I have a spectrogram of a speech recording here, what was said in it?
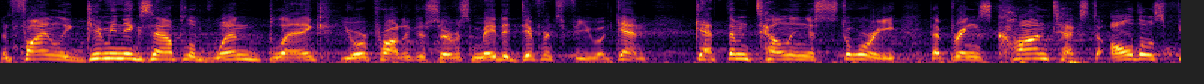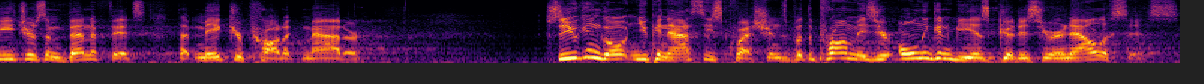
And finally, give me an example of when blank, your product or service, made a difference for you. Again, get them telling a story that brings context to all those features and benefits that make your product matter. So you can go out and you can ask these questions, but the problem is you're only going to be as good as your analysis.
